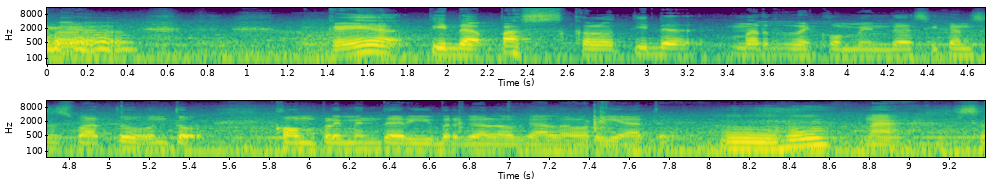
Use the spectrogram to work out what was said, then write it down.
kan. Kayaknya tidak pas kalau tidak merekomendasikan sesuatu untuk komplementari bergalau-galau ria tuh. Mhm. Nah, se-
